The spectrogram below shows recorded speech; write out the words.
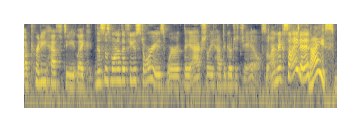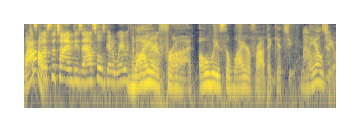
a pretty hefty. Like this is one of the few stories where they actually had to go to jail. So I'm excited. Nice. Wow. most of the time, these assholes get away with it. Wire fraud. Always the wire fraud that gets you, oh, nails you.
